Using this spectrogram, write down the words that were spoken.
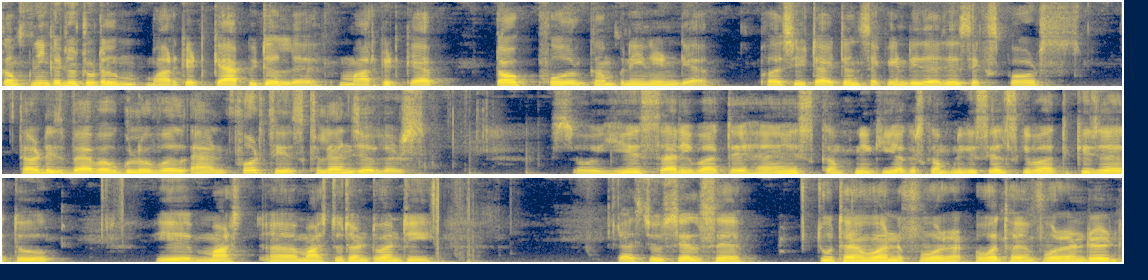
कंपनी का जो टोटल मार्केट कैपिटल है market cap top four company in India first is Titan second is एजेस exports third is Vaibhav global and fourth is Kalyan jewellers so ये सारी बातें हैं इस कंपनी की। अगर इस कंपनी की सेल्स की बात की जाए तो ये March March two thousand twenty का जो सेल्स है two thousand one four one thousand four hundred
